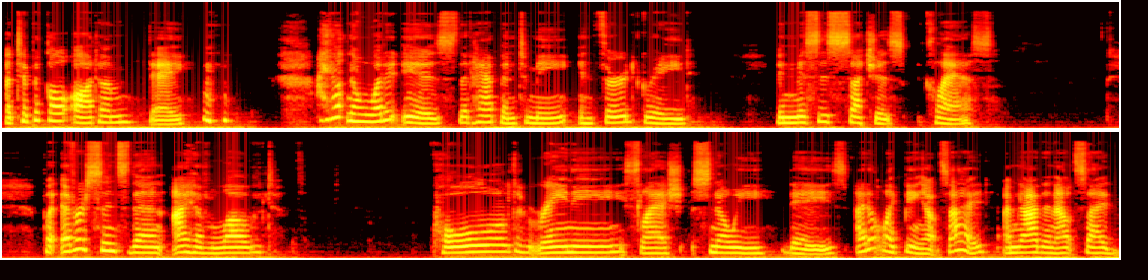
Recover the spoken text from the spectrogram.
a typical autumn day. I don't know what it is that happened to me in third grade in Mrs. Such's class. But ever since then I have loved cold, rainy, slash snowy days. I don't like being outside. I'm not an outside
